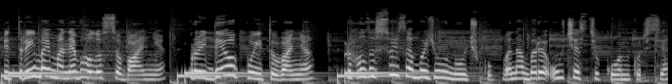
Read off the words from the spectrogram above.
Підтримай мене в голосуванні. Пройди опитування. Проголосуй за мою онучку. Вона бере участь у конкурсі.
